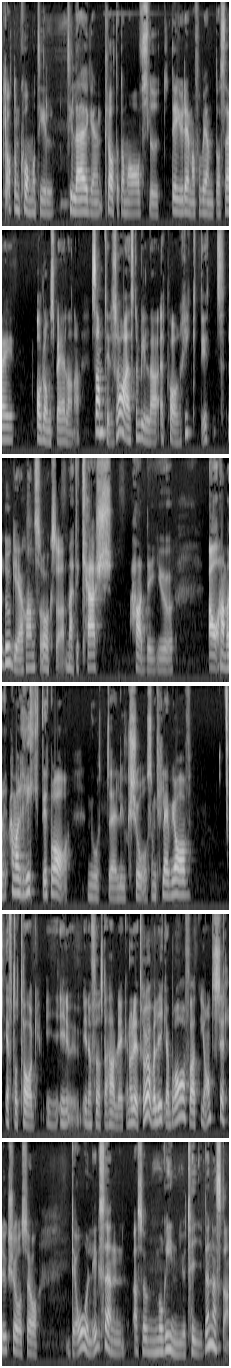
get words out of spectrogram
klart de kommer till, till lägen, klart att de har avslut. Det är ju det man förväntar sig av de spelarna. Samtidigt så har Aston Villa ett par riktigt ruggiga chanser också. Matty Cash hade ju, ja han var, han var riktigt bra mot eh, Luke Shaw som klev ju av efter ett tag i, i, i den första halvleken. Och det tror jag var lika bra för att jag har inte sett Luke Shaw så dålig sen, alltså Mourinho-tiden nästan.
